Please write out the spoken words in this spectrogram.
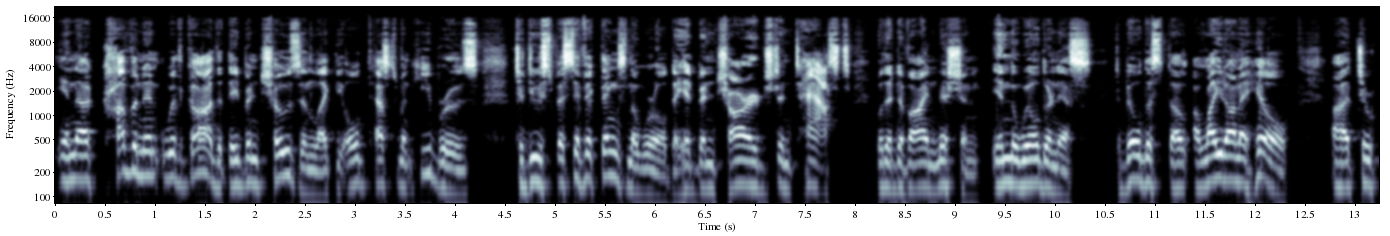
in a covenant with God, that they'd been chosen, like the Old Testament Hebrews, to do specific things in the world. They had been charged and tasked with a divine mission in the wilderness to build a, a light on a hill, uh, to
